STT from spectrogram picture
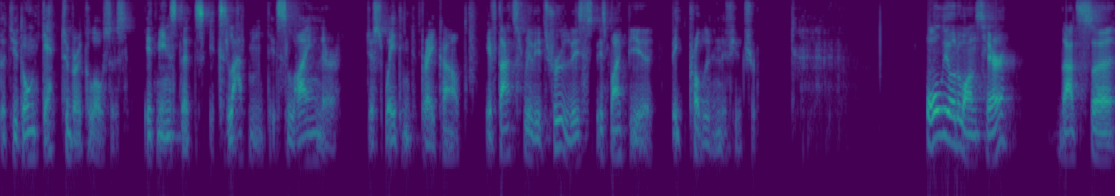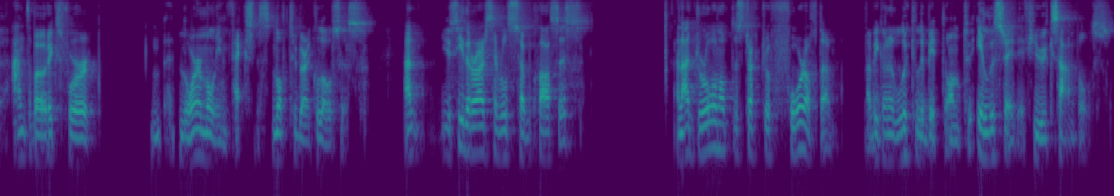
but you don't get tuberculosis. It means that it's latent, it's lying there, just waiting to break out. If that's really true, this, this might be a big problem in the future. All the other ones here, that's uh, antibiotics for normal infections, not tuberculosis. And you see there are several subclasses, and I've drawn up the structure of four of them that we're going to look a little bit on to illustrate a few examples.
